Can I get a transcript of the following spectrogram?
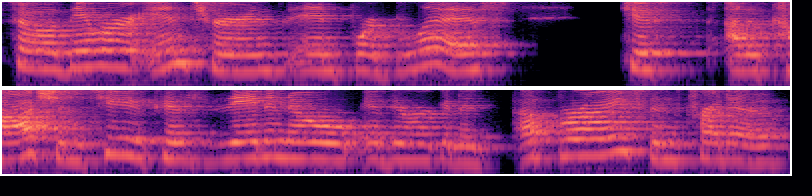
So they were interned in Fort Bliss just out of caution too, because they didn't know if they were going to uprise and try to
